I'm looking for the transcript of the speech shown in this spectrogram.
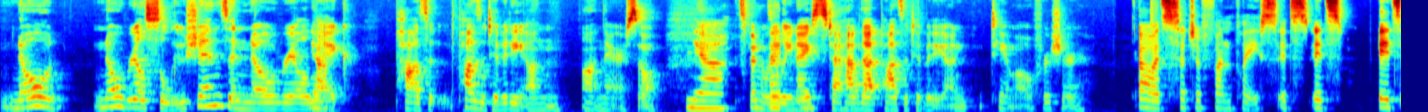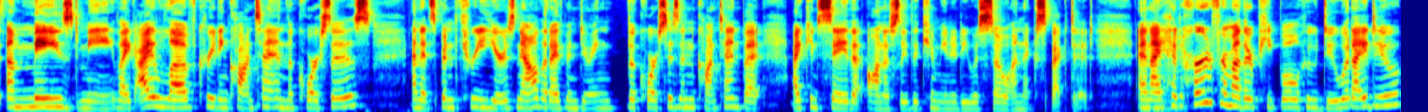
no no real solutions and no real yeah. like posit- positivity on on there so yeah it's been really nice to have that positivity on tmo for sure oh it's such a fun place it's it's it's amazed me. Like I love creating content in the courses and it's been 3 years now that I've been doing the courses and content, but I can say that honestly the community was so unexpected. And I had mm. heard from other people who do what I do,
